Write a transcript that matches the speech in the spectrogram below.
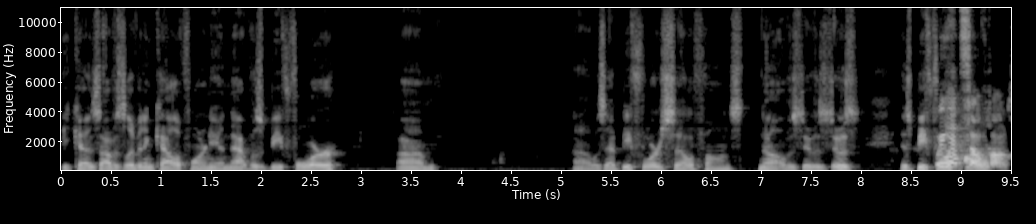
because I was living in California, and that was before. Um, uh, was that before cell phones? No, it was. It was. It was. It was before We had cell phones.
